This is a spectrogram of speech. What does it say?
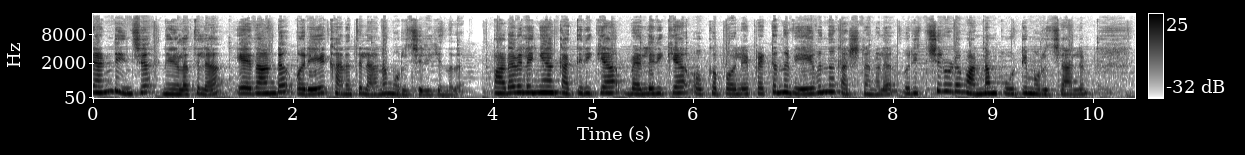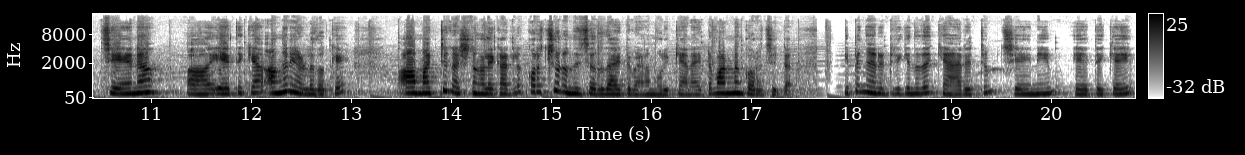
രണ്ട് ഇഞ്ച് നീളത്തിൽ ഏതാണ്ട് ഒരേ കനത്തിലാണ് മുറിച്ചിരിക്കുന്നത്. പടവലങ്ങ കത്തിരിക്ക വെള്ളരിക്ക ഒക്കെ പോലെ പെട്ടെന്ന് വേവുന്ന കഷ്ണങ്ങൾ ഒരിച്ചിലൂടെ വണ്ണം കൂട്ടി മുറിച്ചാലും ചേന ഏത്തയ്ക്ക അങ്ങനെയുള്ളതൊക്കെ ആ മറ്റു കഷ്ണങ്ങളെക്കാട്ടിൽ കുറച്ചുകൂടെ ഒന്ന് ചെറുതായിട്ട് വേണം മുറിക്കാനായിട്ട് വണ്ണം കുറച്ചിട്ട്. ഇപ്പം ഞാൻ ഇട്ടിരിക്കുന്നത് ക്യാരറ്റും ചേനയും ഏത്തയ്ക്കയും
